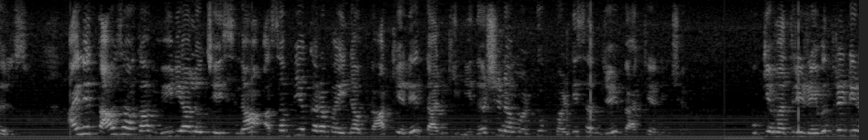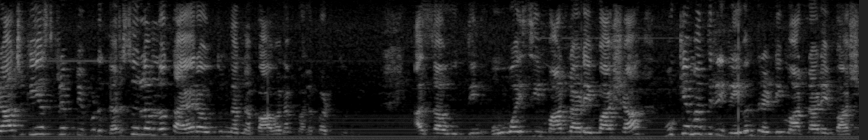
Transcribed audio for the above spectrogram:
తెలుసు. ఆయన తాజాగా మీడియాలో చేసిన అసభ్యకరమైన వ్యాఖ్యలే దానికి నిదర్శనం అంటూ బండి సంజయ్ వ్యాఖ్యానించారు. ముఖ్యమంత్రి రేవంత్ రెడ్డి రాజకీయ స్క్రిప్ట్ ఇప్పుడు దర్శూలంలో తయారవుతుందన్న భావన బలపడుతుంది. అజావుద్దీన్ ఓవైసీ మాట్లాడే భాష ముఖ్యమంత్రి రేవంత్ రెడ్డి మాట్లాడే భాష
